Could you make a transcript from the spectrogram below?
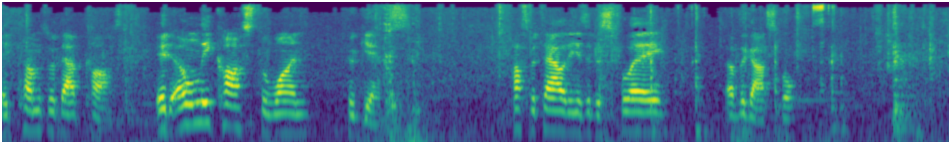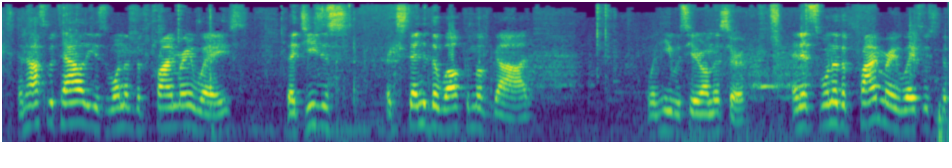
it comes without cost. It only costs the one who gives. Hospitality is a display of the gospel. And hospitality is one of the primary ways that Jesus extended the welcome of God when he was here on this earth. And it's one of the primary ways which the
